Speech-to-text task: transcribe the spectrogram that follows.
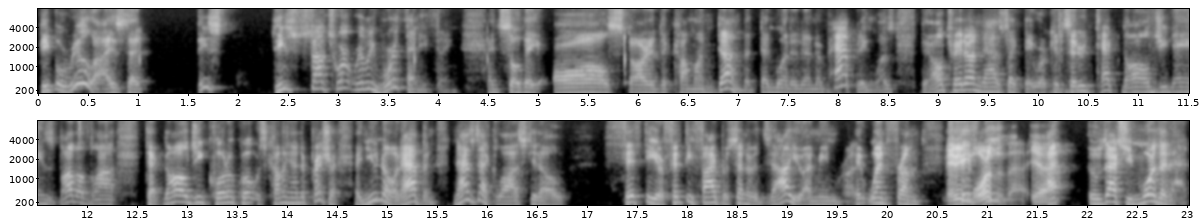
people realized that these these stocks weren't really worth anything. And so they all started to come undone. But then what ended up happening was they all traded on NASDAQ. They were considered technology names, blah, blah, blah. Technology, quote unquote, was coming under pressure. And you know what happened. NASDAQ lost, you know, 50 or 55% of its value. I mean, Right. it went from, Maybe more than that. Yeah. I- it was actually more than that.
